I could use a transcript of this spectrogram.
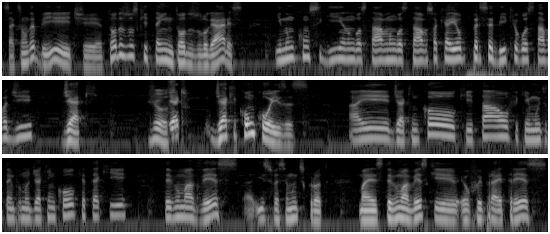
Sex on the Beach, todos os que tem em todos os lugares. E não conseguia, não gostava, não gostava. Só que aí eu percebi que eu gostava de Jack. Justo. Jack- Jack com coisas. Aí Jack and Coke e tal, fiquei muito tempo no Jack and Coke, até que teve uma vez, isso vai ser muito escroto, mas teve uma vez que eu fui pra E3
